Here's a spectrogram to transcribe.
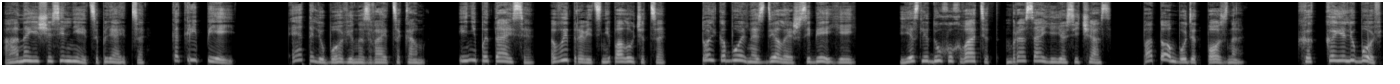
а она еще сильнее цепляется, как репей. Это любовью называется, Кам. И не пытайся, вытравить не получится. Только больно сделаешь себе и ей. Если духу хватит, бросай ее сейчас. Потом будет поздно. Какая любовь!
